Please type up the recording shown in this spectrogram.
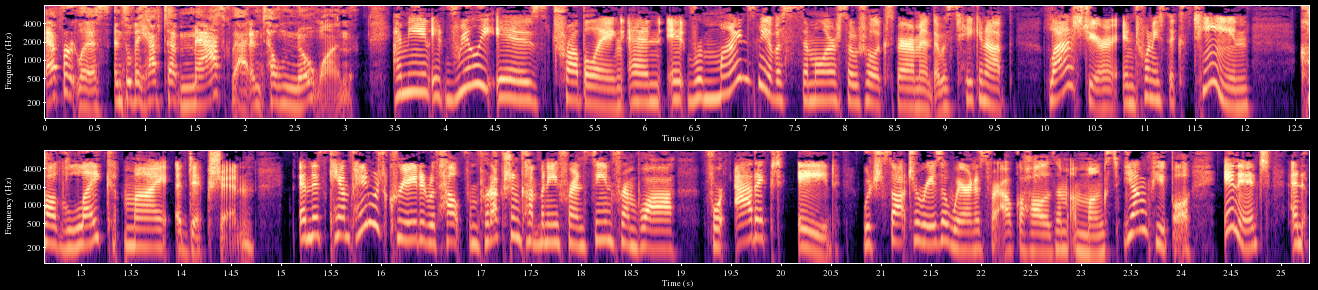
effortless. And so they have to mask that and tell no one. I mean, it really is troubling. And it reminds me of a similar social experiment that was taken up last year in 2016 called Like My Addiction. And this campaign was created with help from production company Francine Framboise for Addict Aide, which sought to raise awareness for alcoholism amongst young people. In it, an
